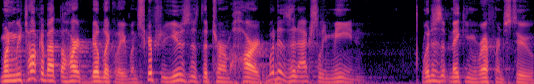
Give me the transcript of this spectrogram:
When we talk about the heart biblically, when Scripture uses the term heart, what does it actually mean? What is it making reference to?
